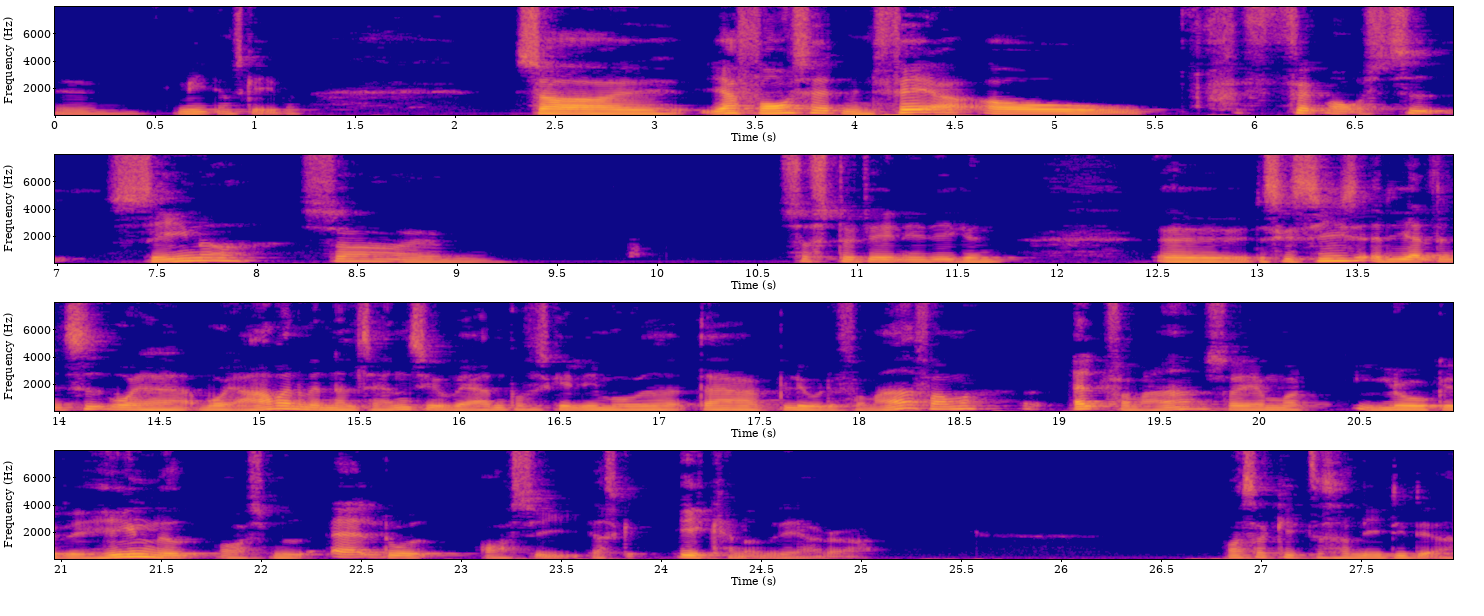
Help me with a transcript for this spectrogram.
øh, mediumskabet. Så øh, jeg fortsatte min færd, og fem års tid senere, så, øh, så stødte jeg ind i det igen. Øh, det skal siges, at i al den tid, hvor jeg, hvor jeg arbejdede med den alternative verden på forskellige måder, der blev det for meget for mig. Alt for meget, så jeg måtte lukke det hele ned og smide alt ud og sige, jeg skal ikke have noget med det her at gøre. Og så gik det så lige de der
